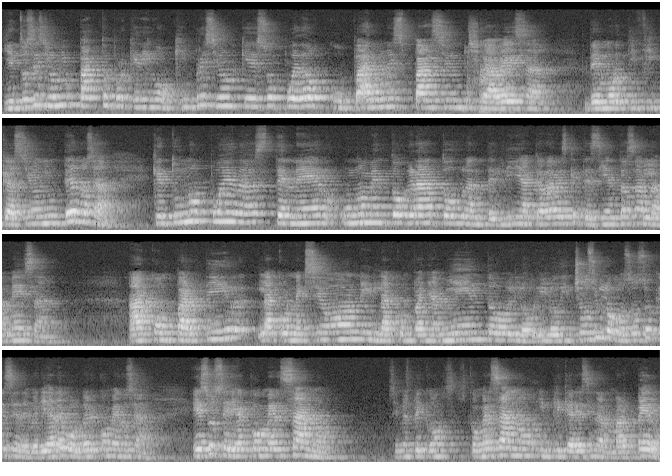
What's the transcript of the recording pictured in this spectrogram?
Y entonces yo me impacto porque digo, qué impresión que eso pueda ocupar un espacio en tu cabeza de mortificación interna, o sea, que tú no puedas tener un momento grato durante el día cada vez que te sientas a la mesa a compartir la conexión y el acompañamiento y lo, y lo dichoso y lo gozoso que se debería de volver a comer, o sea, eso sería comer sano. Si me explico, comer sano implicaría sin armar pedo,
